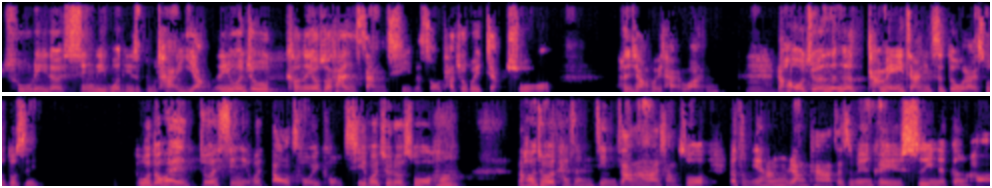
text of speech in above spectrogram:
处理的心理问题是不太一样的，因为就可能有时候他很丧气的时候，他就会讲说很想回台湾。嗯，然后我觉得那个他每一讲一次，对我来说都是。我都会就会心里会倒抽一口气，会觉得说，哼，然后就会开始很紧张啊，想说要怎么样让他在这边可以适应的更好。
